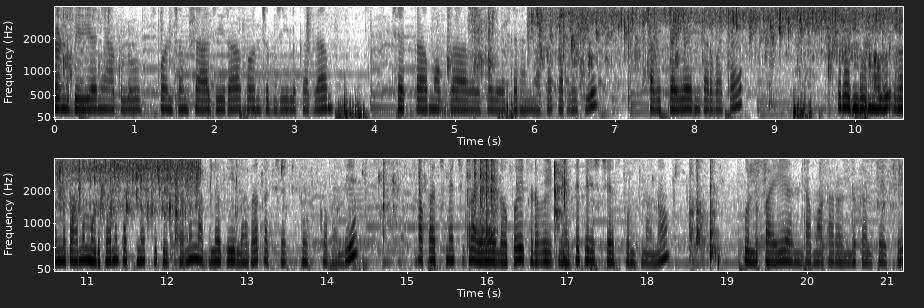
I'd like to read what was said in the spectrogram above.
రెండు బిర్యానీ ఆకులు కొంచెం షాజీరా కొంచెం జీలకర్ర చెక్క మొగ్గ అవి అయితే వేసానమాట కర్రీకి. అవి ఫ్రై అయిన తర్వాత రెండు మూడు రెండు కానీ మూడు కానీ పచ్చిమిర్చి తీసుకొని మధ్యలోకి ఇలాగా కట్ చేసి వేసుకోవాలి. ఆ పచ్చిమిర్చి ఫ్రై అయ్యేలోపు ఇక్కడ వీటిని అయితే పేస్ట్ చేసుకుంటున్నాను. ఉల్లిపాయ అండ్ టమాటా రెండు కలిపేసి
